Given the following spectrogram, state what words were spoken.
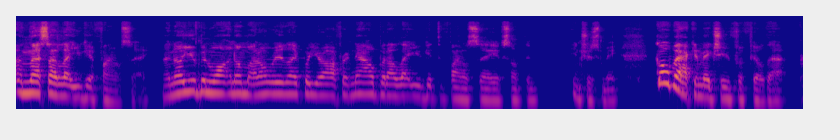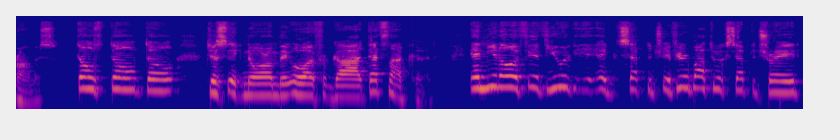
unless I let you get final say. I know you've been wanting them. I don't really like what you're offering now, but I'll let you get the final say if something interests me. Go back and make sure you fulfill that promise. Don't don't don't just ignore them. oh, I forgot. That's not good. And you know, if, if you accept the if you're about to accept a trade,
